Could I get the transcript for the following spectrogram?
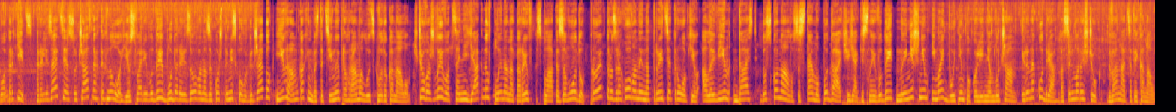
WaterKids. Реалізація сучасних технологій у сфері води буде реалізована за кошти міського бюджету і в рамках інвестиційної програми Луцькводоканалу. Що важливо, це ніяк не вплине на тариф сплати за воду. Проект розрахований на 30 років, але він дасть досконалу систему подачі якісної води нинішнім і майбутнім поколінням лучан. Ірина Кудря, Василь Марищук, 12 канал.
